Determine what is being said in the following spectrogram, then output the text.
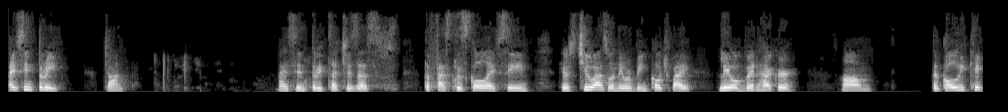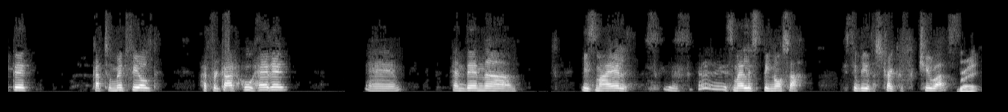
I've seen three, John. I've seen three touches. That's the fastest goal I've seen. It was Chivas when they were being coached by Leo Beenhakker. Um, the goalie kicked it, got to midfield. I forgot who had it, and and then um Ismael Ismael Espinosa used to be the striker for Chivas. Right.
